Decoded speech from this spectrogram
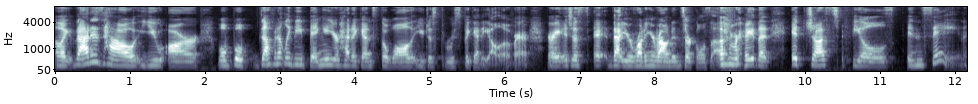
I'm like that is how you are will will definitely be banging your head against the wall that you just threw spaghetti all over right it's just it, that you're running around in circles of right that it just feels insane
